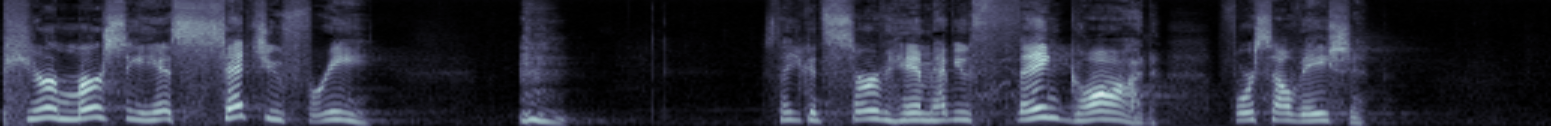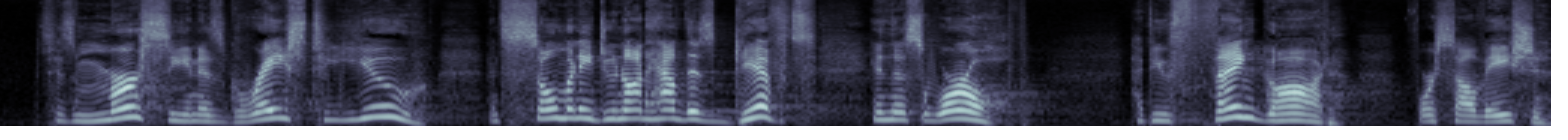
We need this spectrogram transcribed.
pure mercy, he has set you free. so that you can serve him. Have you thank God for salvation? It's his mercy and his grace to you. And so many do not have this gift in this world. Have you thanked God for salvation?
